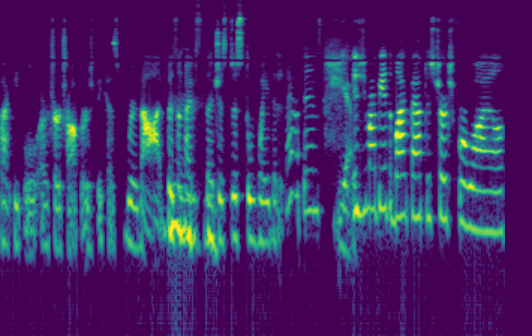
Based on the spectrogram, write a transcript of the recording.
black people are church hoppers because we're not but Mhm. sometimes that's just just the way that it happens Yeah. is you might be at the black baptist church for a while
